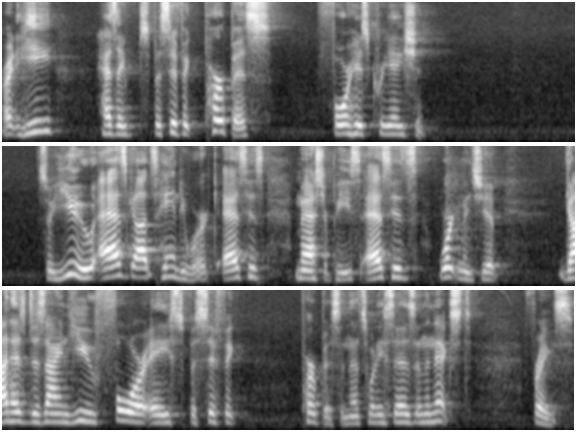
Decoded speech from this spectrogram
right, he has a specific purpose for his creation. So, you, as God's handiwork, as his masterpiece, as his workmanship, God has designed you for a specific purpose. And that's what he says in the next phrase.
